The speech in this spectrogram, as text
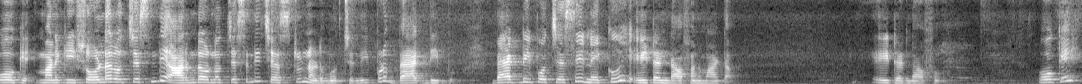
ఓకే. మనకి షోల్డర్ వచ్చేసింది ఆర్మ్ డౌన్ వచ్చేసింది చెస్ట్ నడుము వచ్చింది. ఇప్పుడు బ్యాక్ డీప్. బ్యాక్ డీప్ వచ్చేసి నెక్ ఎయిట్ అండ్ హాఫ్ అనమాట ఎయిట్ అండ్ హాఫ్. ఓకే?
